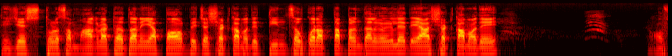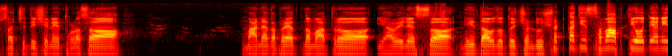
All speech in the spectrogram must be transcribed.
तेजस थोडासा महागडा ठरताना या पॉवर प्लेच्या षटकामध्ये तीन चौकार आतापर्यंत लागले आहेत या षटकामध्ये. ऑफसाईडच्या दिशेने थोडासा मारण्याचा प्रयत्न मात्र यावेळेस निर्धाव जातो चेंडू. षटकाची समाप्ती होते आणि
